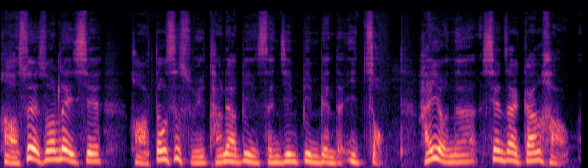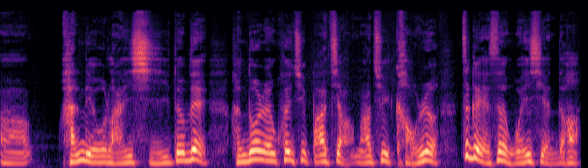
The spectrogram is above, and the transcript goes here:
好，所以说那些好都是属于糖尿病神经病变的一种。还有呢，现在刚好啊。寒流来袭，对不对？很多人会去把脚拿去烤热，这个也是很危险的哈。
